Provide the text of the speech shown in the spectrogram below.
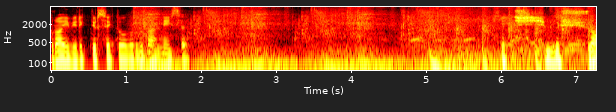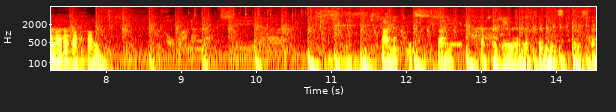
Burayı biriktirsek de olurdu da neyse. Evet, şimdi şuralara bakalım. İki tane kristal parçacığı verdi. Kırmızı kristal.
